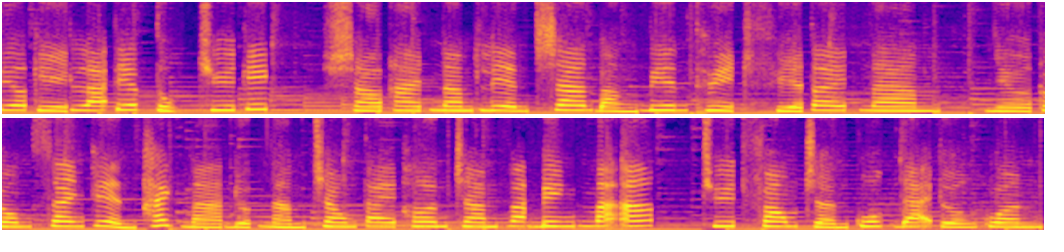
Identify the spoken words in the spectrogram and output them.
Tiêu kỳ lại tiếp tục truy kích, sau hai năm liền san bằng biên thủy phía tây nam, nhờ công danh hiển hách mà được nắm trong tay hơn trăm vạn binh mã, truy phong trần quốc đại tướng quân.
